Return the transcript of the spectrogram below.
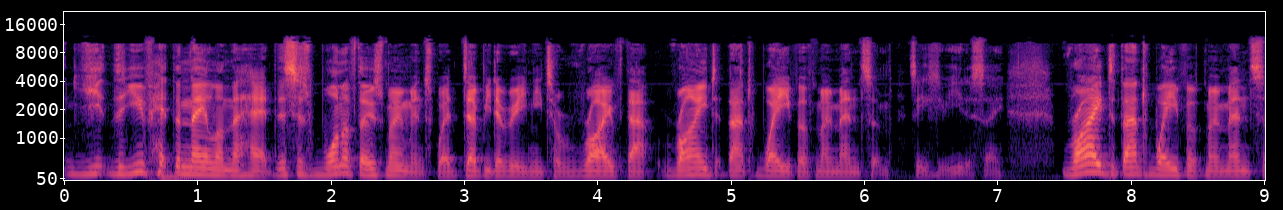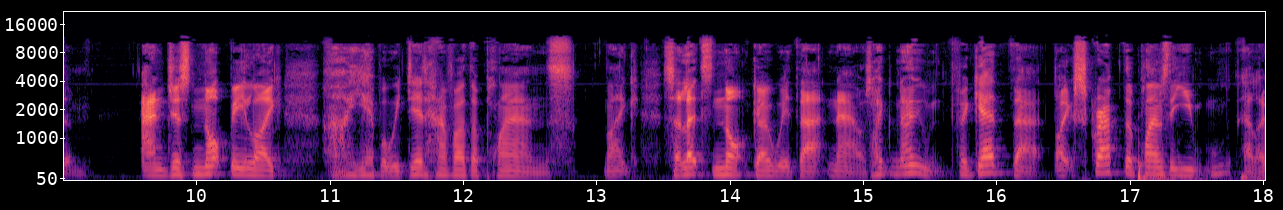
you, you've hit the nail on the head. This is one of those moments where WWE need to ride that ride that wave of momentum. It's easy for you to say, ride that wave of momentum, and just not be like, oh yeah, but we did have other plans. Like, so let's not go with that now. It's like, no, forget that. Like, scrap the plans that you, hello,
